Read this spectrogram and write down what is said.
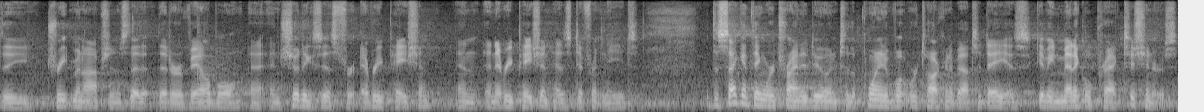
the treatment options that, that are available and, should exist for every patient, and, and every patient has different needs. But the second thing we're trying to do, and to the point of what we're talking about today, is giving medical practitioners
